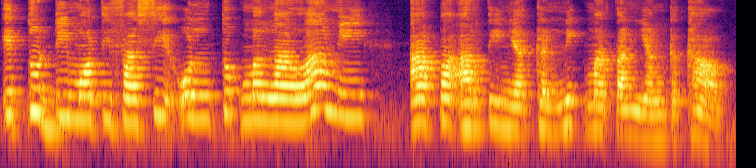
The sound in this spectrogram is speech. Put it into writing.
itu dimotivasi untuk mengalami apa artinya kenikmatan yang kekal?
